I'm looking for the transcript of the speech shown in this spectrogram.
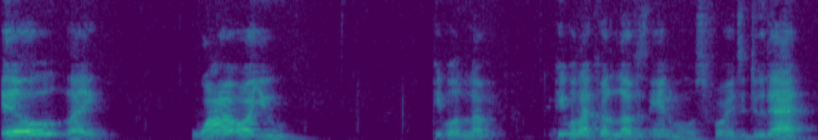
ill. Like, why are you? People love it. People like her loves animals. For it to do that,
